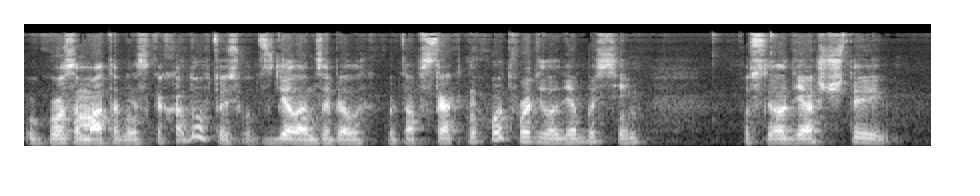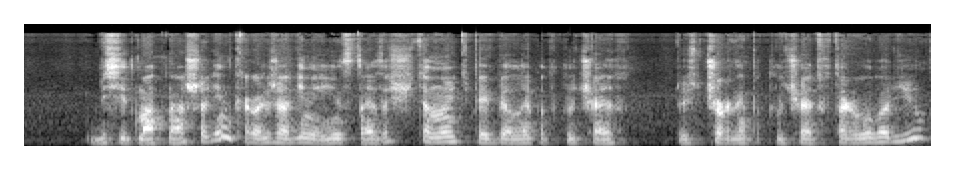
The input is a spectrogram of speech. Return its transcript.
угроза мата в несколько ходов, то есть вот сделаем за белых какой-то абстрактный ход, вроде ладья b7, после ладья h4 висит мат на h1, король g1 единственная защита, ну и теперь белые подключают, то есть черные подключают вторую ладью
